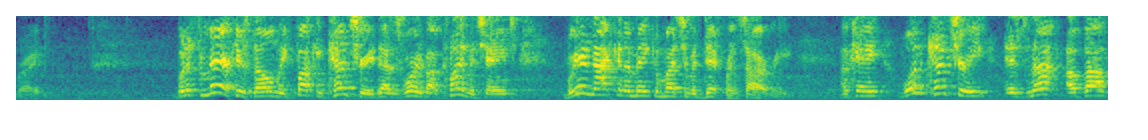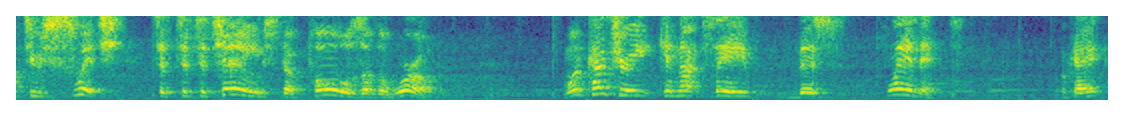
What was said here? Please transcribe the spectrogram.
right? But if America is the only fucking country that is worried about climate change, we're not going to make much of a difference, are we? Okay? One country is not about to switch to, to, to change the poles of the world. One country cannot save this planet. Okay?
